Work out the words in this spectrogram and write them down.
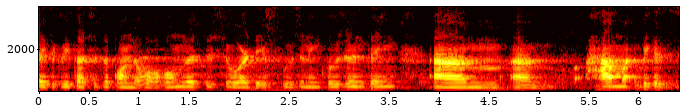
basically touches upon the whole homeless issue or the exclusion inclusion thing. Um, um, how much, because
